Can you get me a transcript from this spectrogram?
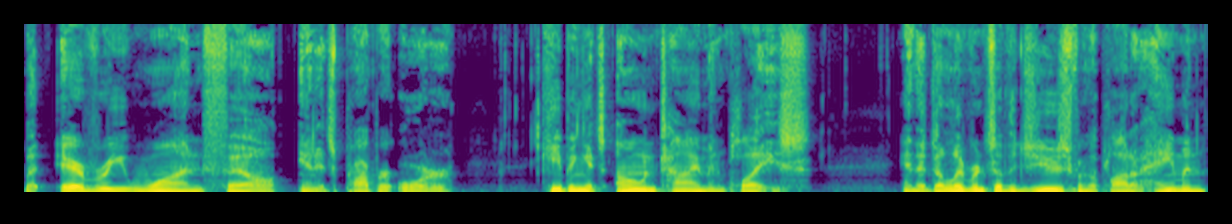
But every one fell in its proper order, keeping its own time and place. In the deliverance of the Jews from the plot of Haman,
